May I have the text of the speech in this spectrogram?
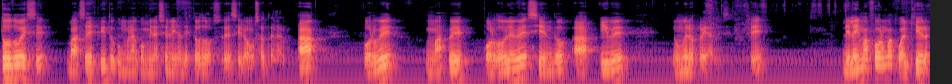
todo S va a ser escrito como una combinación lineal de estos dos. Es decir, vamos a tener A por B más B por W, siendo A y B números reales. De la misma forma, cualquier,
